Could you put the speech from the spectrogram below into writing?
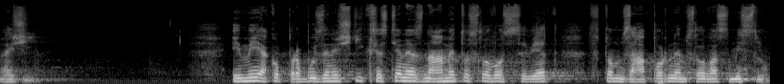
leží. I my jako probuzenečtí křesťané známe to slovo svět v tom záporném slova smyslu.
